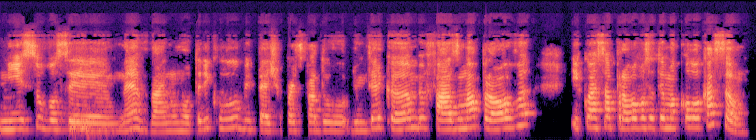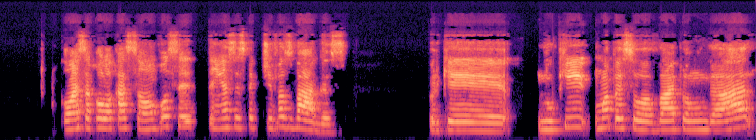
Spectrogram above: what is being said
Nisso, você né, vai num Rotary Club, pede para participar do, do intercâmbio, faz uma prova, e com essa prova você tem uma colocação. Com essa colocação, você tem as respectivas vagas. Porque no que uma pessoa vai para um lugar,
